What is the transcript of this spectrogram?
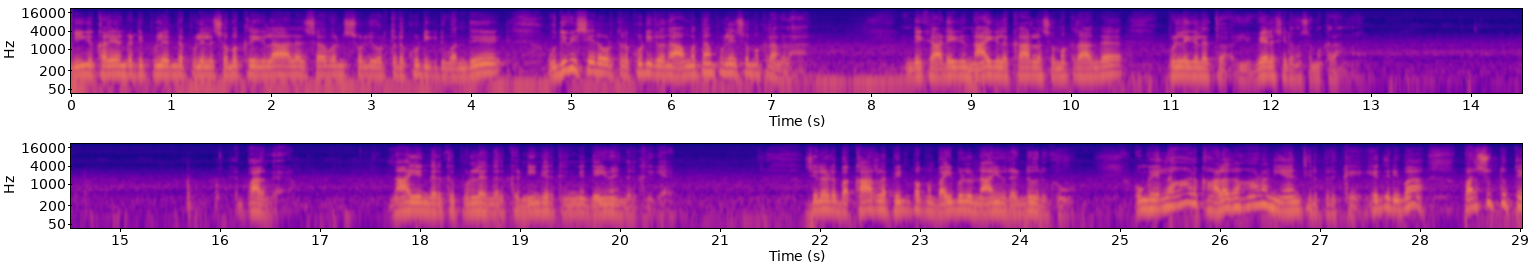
நீங்கள் கல்யாணம் கட்டி பிள்ளை இருந்த பிள்ளையில சுமக்கிறீங்களா? அல்லது சர்வன்ஸ் சொல்லி ஒருத்தரை கூட்டிக்கிட்டு வந்து உதவி செய்கிற ஒருத்தரை கூட்டிகிட்டு வந்து அவங்க தான் பிள்ளைய சுமக்கிறாங்களா? இன்றைக்கு அடைக நாய்களை காரில் சுமக்கிறாங்க பிள்ளைகளை வேலை செய்கிறவங்க சுமக்கிறாங்க. பாருங்கள் நாய் எங்கே இருக்குது புள்ள எங்கே இருக்குது நீங்கள் இருக்கிறீங்க தெய்வம் எங்கே இருக்கிறீங்க? சிலோட ப காரில் பின்பக்கம் பைபிளும் நாயும் ரெண்டும் இருக்கும். உங்கள் எல்லாருக்கும் அழகான நியாயம் தீர்ப்பு இருக்குது எது தெரியுமா? பரிசுத்தத்தை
